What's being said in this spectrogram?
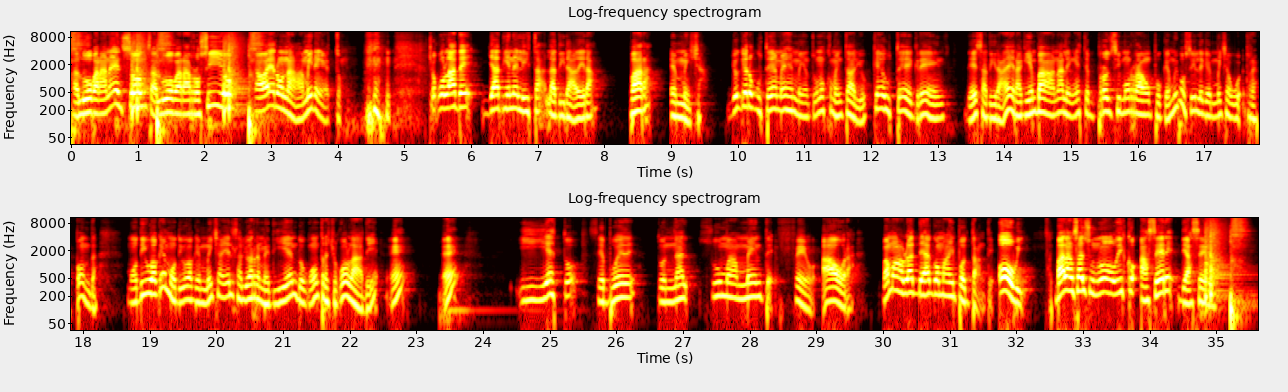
saludo para Nelson, saludo para Rocío. Caballero, nada, miren esto. Chocolate ya tiene lista la tiradera para el Micha. Yo quiero que ustedes me dejen mediante unos comentarios qué ustedes creen de esa tiradera, quién va a ganar en este próximo round, porque es muy posible que el Micha we- responda. ¿Motivo a qué? Motivo a que el Micha ayer salió arremetiendo contra Chocolate, ¿eh? ¿Eh? Y esto se puede tornar sumamente feo. Ahora, vamos a hablar de algo más importante. Obi va a lanzar su nuevo disco Acere de Acere.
